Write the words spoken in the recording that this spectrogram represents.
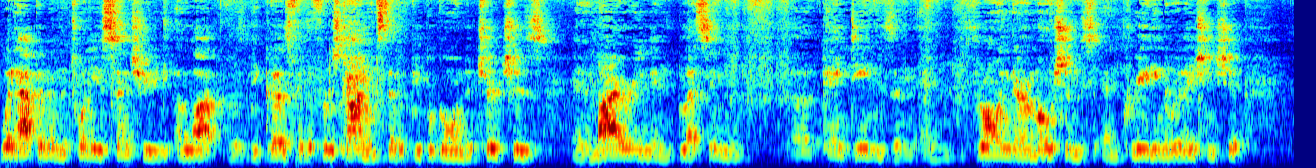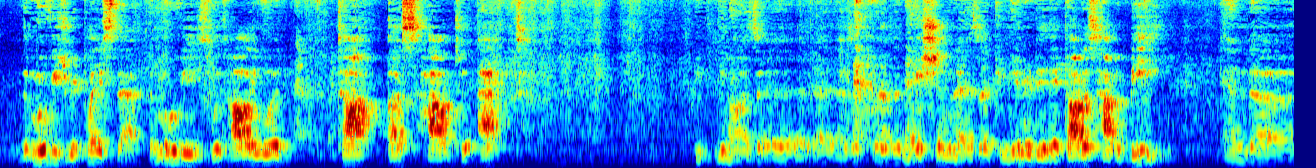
what happened in the 20th century a lot was because for the first time, instead of people going to churches and admiring and blessing uh, paintings and, and throwing their emotions and creating a relationship, the movies replaced that. The movies with Hollywood taught us how to act. You know, as a, as a, as a nation, as a community, they taught us how to be. And uh,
